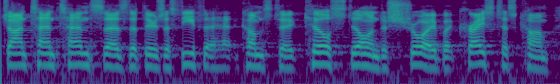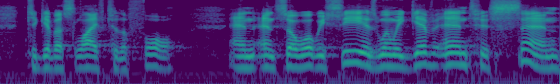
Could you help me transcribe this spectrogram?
John 10 10 says that there's a thief that comes to kill, steal, and destroy, but Christ has come to give us life to the full. And, and so what we see is when we give in to sin,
